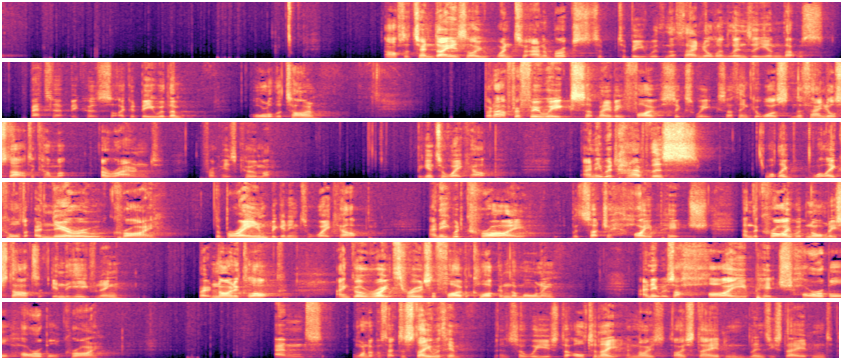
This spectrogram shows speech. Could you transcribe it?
After 10 days, I went to Addenbrooke's to, to be with Nathaniel and Lindsay, and that was better because I could be with them all of the time. But after a few weeks, maybe five or six weeks, I think it was, Nathaniel started to come around from his coma, begin to wake up. And he would have this, what they, what they called a neuro cry, the brain beginning to wake up. And he would cry with such a high pitch. And the cry would normally start in the evening, about nine o'clock, and go right through till five o'clock in the morning. And it was a high pitched, horrible, horrible cry. And one of us had to stay with him. And so we used to alternate, and I, I stayed, and Lindsay stayed. And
